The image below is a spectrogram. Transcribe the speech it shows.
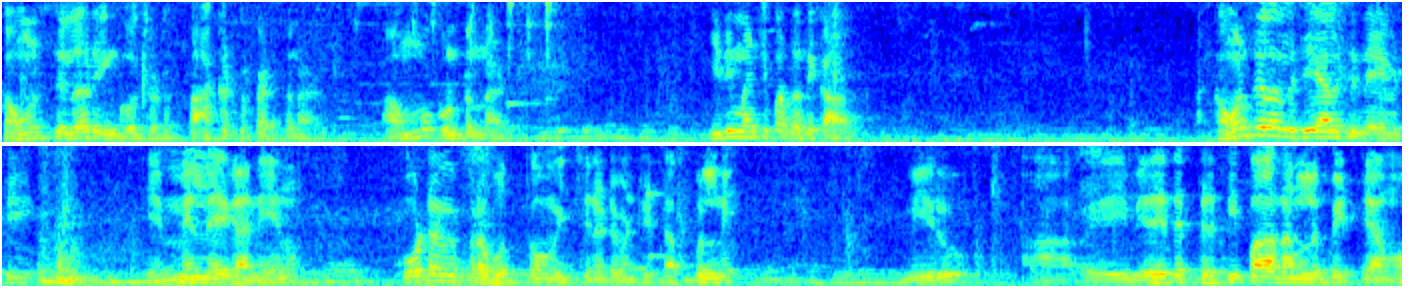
కౌన్సిలర్ ఇంకో చోట తాకట్టు పెడుతున్నాడు అమ్ముకుంటున్నాడు. ఇది మంచి పద్ధతి కాదు. కౌన్సిలర్లు చేయాల్సింది ఏమిటి? ఎమ్మెల్యేగా నేను కూటమి ప్రభుత్వం ఇచ్చినటువంటి డబ్బుల్ని మీరు ఏదైతే ప్రతిపాదనలు పెట్టామో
